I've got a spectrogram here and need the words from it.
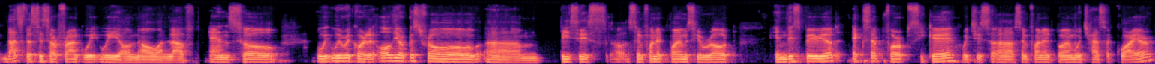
that's the César Franck we we all know and love. And so we, we recorded all the orchestral um, pieces, uh, symphonic poems he wrote in this period, except for Psyche, which is a symphonic poem which has a choir,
